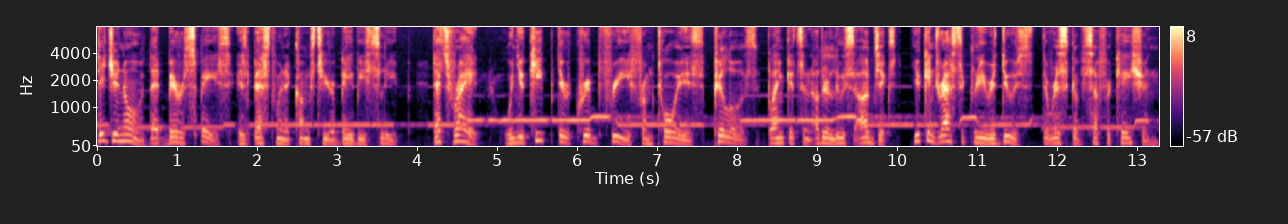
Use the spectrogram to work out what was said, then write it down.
Did you know that bare space is best when it comes to your baby's sleep? That's right. When you keep their crib free from toys, pillows, blankets, and other loose objects, you can drastically reduce the risk of suffocation.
